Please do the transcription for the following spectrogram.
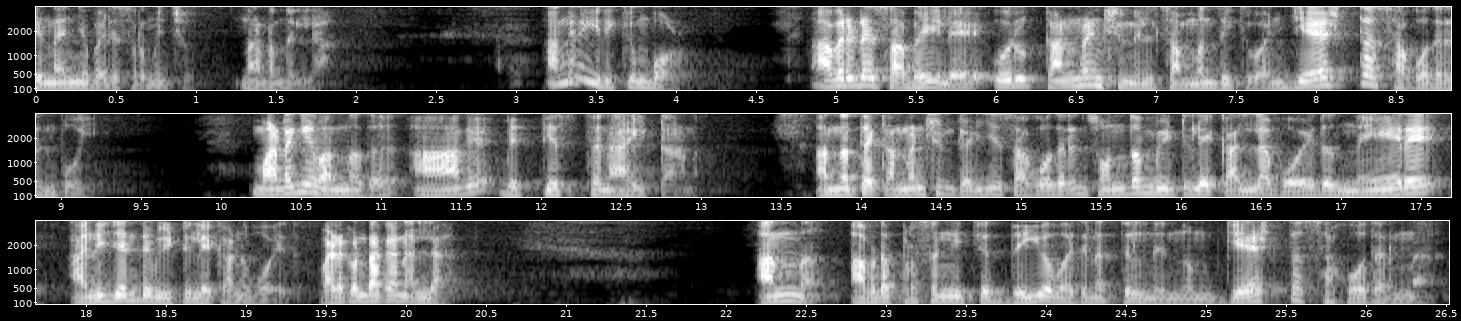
കിണഞ്ഞ് പരിശ്രമിച്ചു. നടന്നില്ല. അങ്ങനെ ഇരിക്കുമ്പോൾ അവരുടെ സഭയിലെ ഒരു കൺവെൻഷനിൽ സംബന്ധിക്കുവാൻ ജ്യേഷ്ഠ സഹോദരൻ പോയി. മടങ്ങി വന്നത് ആകെ വ്യത്യസ്തനായിട്ടാണ്. അന്നത്തെ കൺവെൻഷൻ കഴിഞ്ഞ് സഹോദരൻ സ്വന്തം വീട്ടിലേക്കല്ല പോയത് നേരെ അനുജന്റെ വീട്ടിലേക്കാണ് പോയത്. വഴക്കുണ്ടാക്കാനല്ല. അന്ന് അവിടെ പ്രസംഗിച്ച ദൈവവചനത്തിൽ നിന്നും ജ്യേഷ്ഠ സഹോദരന്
